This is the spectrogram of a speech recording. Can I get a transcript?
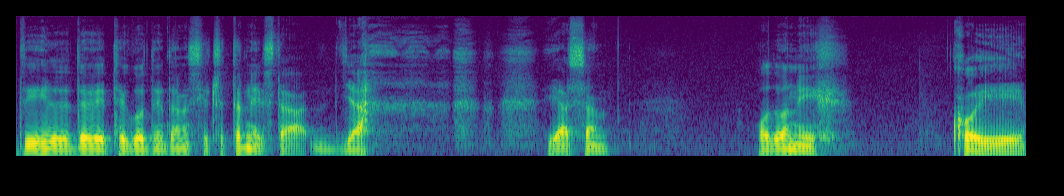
2009. godine, danas je 14. Ja, ja sam od onih koji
